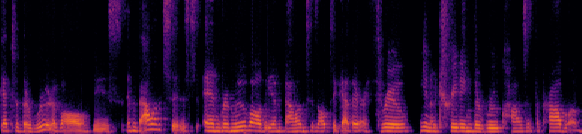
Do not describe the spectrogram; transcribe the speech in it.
get to the root of all these imbalances and remove all the imbalances altogether through, you know, treating the root cause of the problem?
